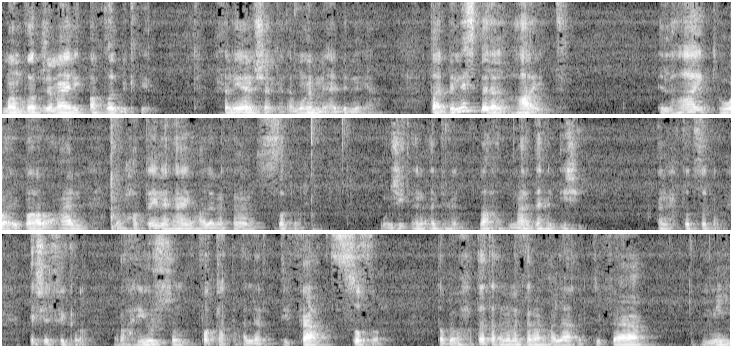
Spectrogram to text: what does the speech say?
منظر جمالي أفضل بكثير. خلينا نشغلها مهمة هي بدنا إياها. طيب بالنسبة لل height ال height هو عبارة عن لو حطينا هاي على مثلا صفر وجيت أنا أدهن لاحظ ما دهن إشي أنا حطيت صفر. إيش الفكرة؟ راح يرسم فقط على ارتفاع صفر. طب لو حطيتها أنا مثلا على ارتفاع 100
